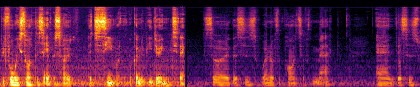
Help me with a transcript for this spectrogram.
before we start this episode, let's see what we're going to be doing today. So this is one of the parts of the map and this is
